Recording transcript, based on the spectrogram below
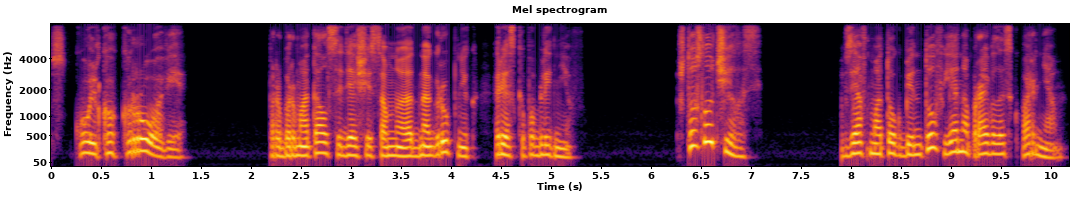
«Сколько крови!» — пробормотал сидящий со мной одногруппник, резко побледнев. «Что случилось?» Взяв моток бинтов, я направилась к парням.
